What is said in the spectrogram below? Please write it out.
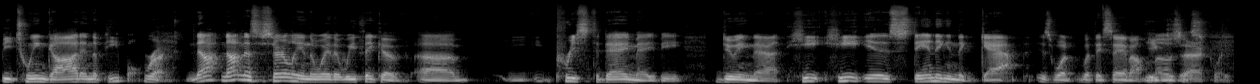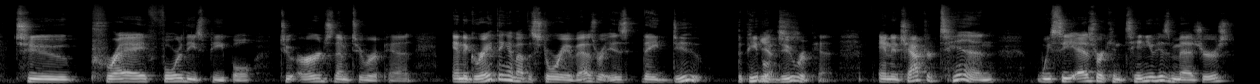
between god and the people. Right. Not not necessarily in the way that we think of uh, priests today maybe doing that. He he is standing in the gap is what what they say about exactly. moses to pray for these people to urge them to repent and the great thing about the story of Ezra is they do. The people yes. do repent. And in chapter 10, we see Ezra continue his measures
